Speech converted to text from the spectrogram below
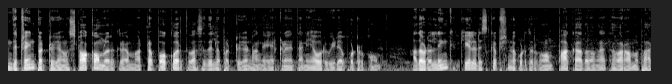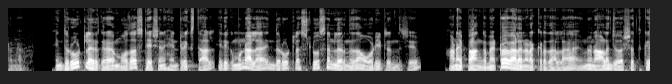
இந்த ட்ரெயின் பற்றியும் ஸ்டாக்ஹோமில் இருக்கிற மற்ற போக்குவரத்து வசதிகளை பற்றியும் நாங்கள் ஏற்கனவே தனியாக ஒரு வீடியோ போட்டிருக்கோம். அதோட லிங்க் கீழே டிஸ்கிரிப்ஷனில் கொடுத்துருக்கோம். பார்க்காதவங்க தவறாமல் பாருங்கள் இந்த ரூட்டில் இருக்கிற மொதல் ஸ்டேஷன் ஹென்ட்ரிக்ஸ் தால் இதுக்கு முன்னால் இந்த ரூட்டில் ஸ்லூசன்லேருந்து தான் ஓடிட்டு இருந்துச்சு. ஆனால் இப்போ அங்கே மெட்ரோ வேலை நடக்கிறதால இன்னும் நாலஞ்சு வருஷத்துக்கு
